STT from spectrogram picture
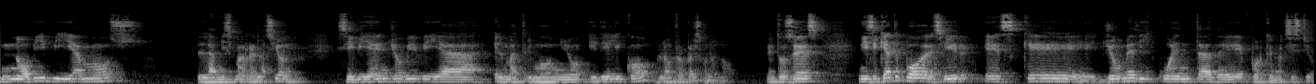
no vivíamos la misma relación. Si bien yo vivía el matrimonio idílico, la otra persona no. Entonces, ni siquiera te puedo decir es que yo me di cuenta de por qué no existió.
